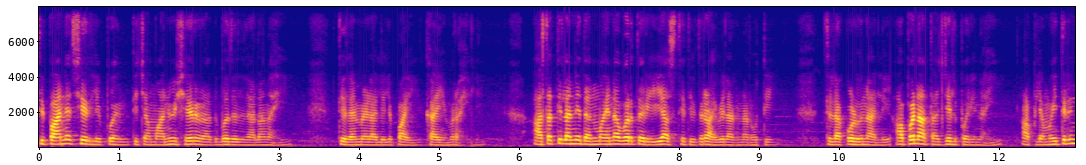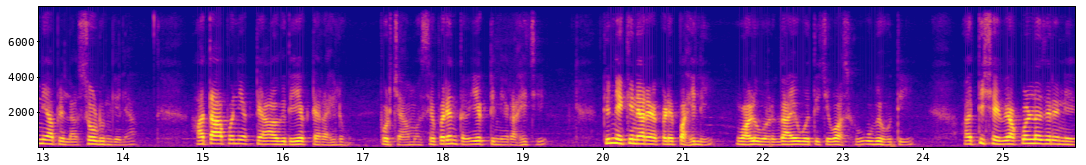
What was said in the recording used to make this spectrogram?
ती पाण्यात शिरली पण तिच्या मानवी शरीरात बदल झाला नाही. तिला मिळालेले पायी कायम राहिली. आता तिला निदान महिनाभर तरी या स्थितीत राहावे लागणार होते. तिला कळून आले आपण आता जलपरी नाही. आपल्या मैत्रिणी आपल्याला सोडून गेल्या. आता आपण एकट्या अगदी एकट्या राहिलो. पुढच्या अमावस्येपर्यंत एकटीने राहायची. तिने किनाऱ्याकडे पाहिली वाळूवर गाय व तिचे वासरू उभे होते. अतिशय व्याकुळ नजरेने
